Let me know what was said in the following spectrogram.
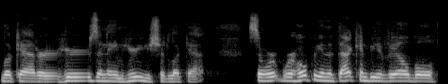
look at, or here's a name here you should look at. So we're, we're hoping that that can be available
